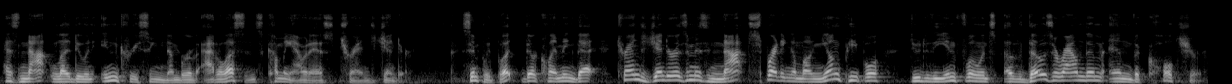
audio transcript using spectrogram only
has not led to an increasing number of adolescents coming out as transgender. Simply put, they're claiming that transgenderism is not spreading among young people due to the influence of those around them and the culture.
